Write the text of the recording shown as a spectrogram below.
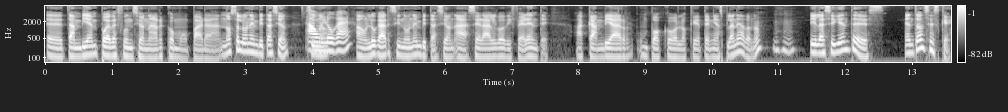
eh, también puede funcionar como para no solo una invitación a un lugar. a un lugar sino una invitación a hacer algo diferente a cambiar un poco lo que tenías planeado no y la siguiente es entonces qué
